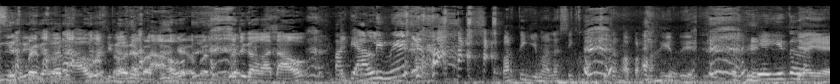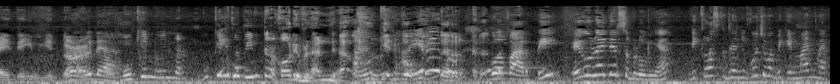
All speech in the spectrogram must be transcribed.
sih? Pengen Gak tahu, gue juga gak deh. Gue juga gak tahu. party alim ya Party gimana sih kok kita gak pernah gitu ya? ya gitu Ya ya intinya begitu. Alright. udah Oh, mungkin bener, mungkin gue pinter kalau di Belanda, mungkin gue akhirnya pinter. gue party eh gue belajar sebelumnya di kelas kerjaan gue cuma bikin mind map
